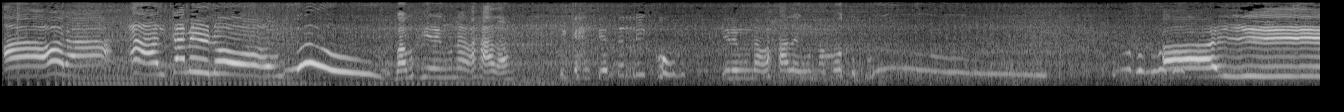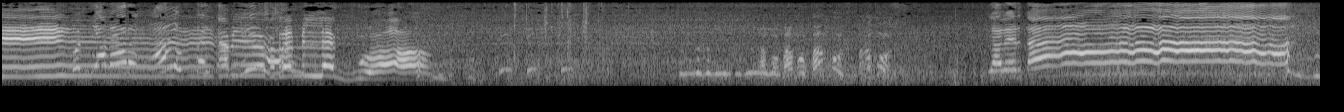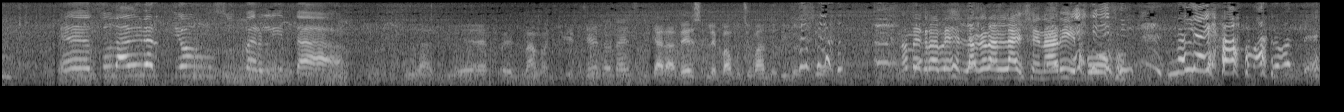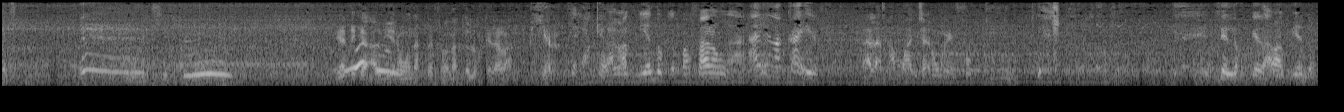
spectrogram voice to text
Ahora al camino. ¡Woo! Vamos a ir en una bajada. Y que se siente rico. Ir en una bajada en una moto. ¡Ay! Voltea a ver, ¡ah, el camino! encontrar mi lengua! Vamos, vamos, vamos, vamos. La verdad es una diversión súper linda. Bien, pues vamos divirtiéndonos y a la vez les vamos llevando diversión. No me grabes la gran la escenario. No le hagas. Fíjate que habieron unas personas que los quedaban piernas. Se las quedaban viendo que pasaron ahí en la calle. A las vamos a echar un enfoque. Se los quedaban viendo.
